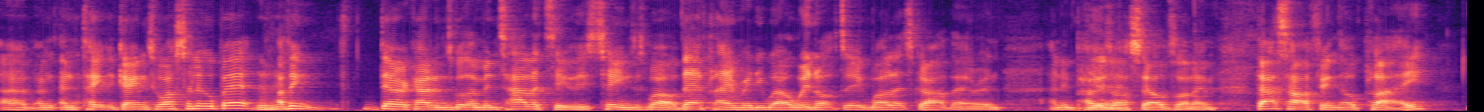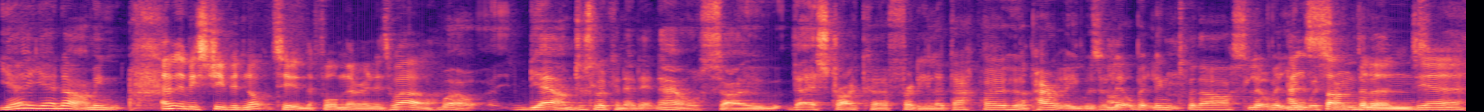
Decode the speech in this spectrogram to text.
um, and, and take the game to us a little bit. Mm-hmm. I think Derek Adams got that mentality with his teams as well. They're playing really well. We're not doing well. Let's go out there and, and impose Yeah. ourselves on them. That's how I think they'll play. Yeah, yeah, no, I mean, I think it'd be stupid not to in the form they're in as well. well, yeah, I'm just looking at it now. So their striker Freddie Ladapo, who apparently was a little bit linked with us, a little bit linked And with Sunderland, Sunderland. yeah.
